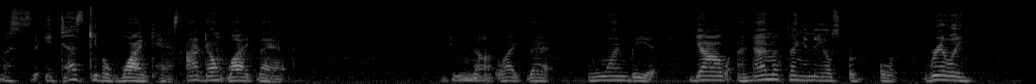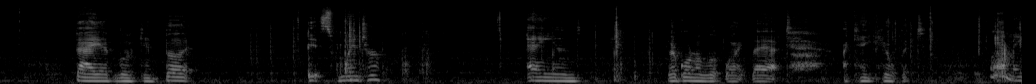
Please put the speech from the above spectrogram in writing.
let's see. It does give a white cast. I don't like that. Do not like that one bit. Y'all, I know my fingernails are, are really bad looking, but it's winter and they're going to look like that. I can't help it. Let me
